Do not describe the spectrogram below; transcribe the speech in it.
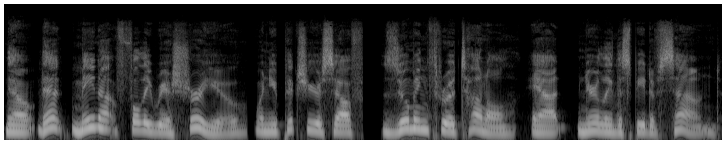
Now, that may not fully reassure you when you picture yourself zooming through a tunnel at nearly the speed of sound.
